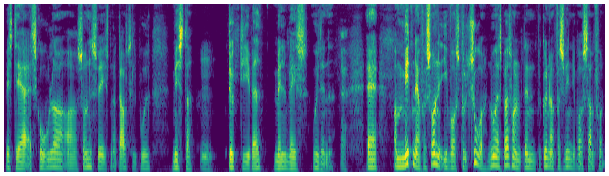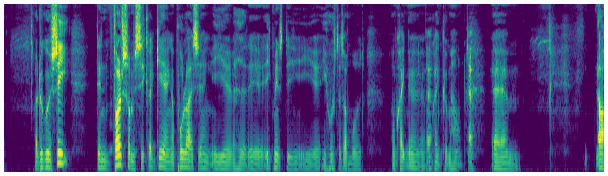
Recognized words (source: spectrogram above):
Hvis det er, at skoler og sundhedsvæsen og dagtilbud mister mm. dygtige hvad? mellemlagsuddannede. Ja. Uh, og midten er jo forsvundet i vores kultur. Nu er spørgsmålet, om den begynder at forsvinde i vores samfund. Og du kan jo se den voldsomme segregering og polarisering i, uh, hvad hedder det, ikke mindst i, i, øh, i hovedstadsområdet omkring, uh, ja. omkring København. Ja. Uh, nå,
